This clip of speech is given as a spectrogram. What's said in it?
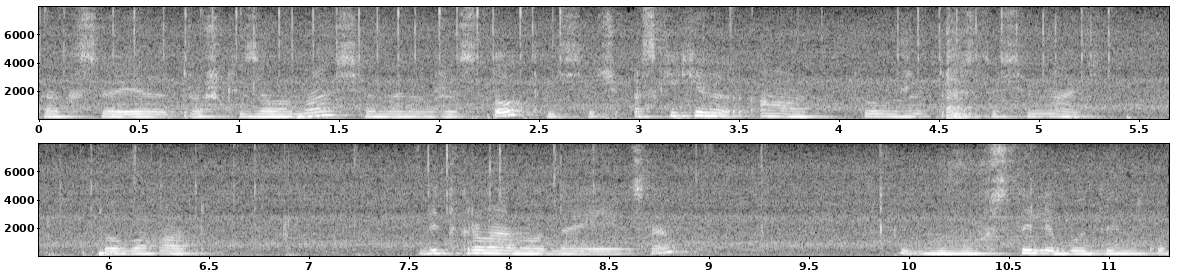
Так, все, я трошки заламався, у мене вже 100 тисяч. А скільки. А, то вже 317. То багато. Відкриваємо одне яйце. В стилі будинку.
